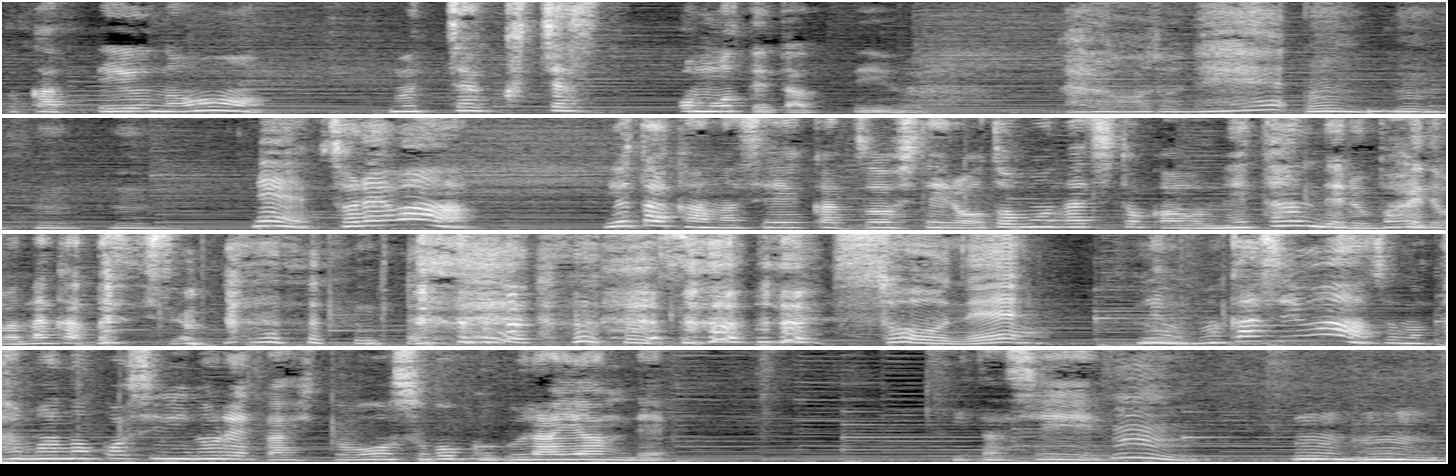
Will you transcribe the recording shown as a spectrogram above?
とかっていうのをむちゃくちゃ思ってたっていう。あ。なるほどね。うんうんうんうん。で、それは豊かな生活をしているお友達とかを妬んでる場合ではなかったんですよ。そうね。でも昔はその玉の腰に乗れた人をすごく羨んでいたし、うん。うんうん。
